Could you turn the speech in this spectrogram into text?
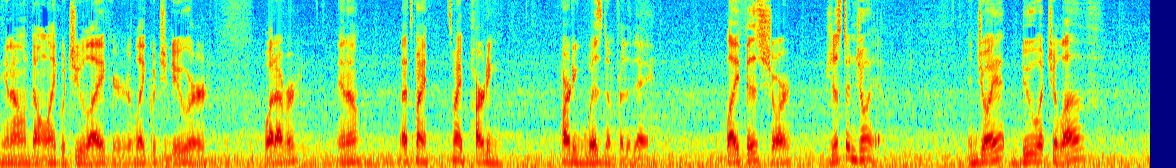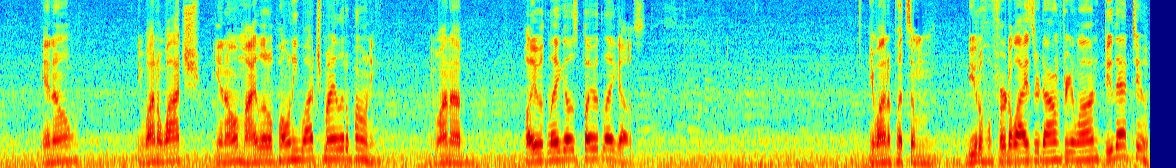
you know, don't like what you like or like what you do or whatever. You know, that's my that's my parting parting wisdom for the day. Life is short. Just enjoy it. Enjoy it. Do what you love. You know, you want to watch, you know, My Little Pony, watch My Little Pony. You want to play with Legos, play with Legos. You want to put some beautiful fertilizer down for your lawn? Do that too.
